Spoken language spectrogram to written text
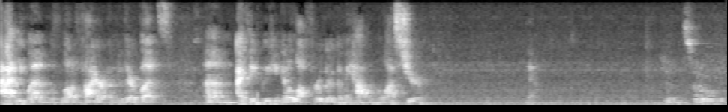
at UM with a lot of fire under their butts, um, I think we can get a lot further than we have in the last year. Yeah. Yeah, so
